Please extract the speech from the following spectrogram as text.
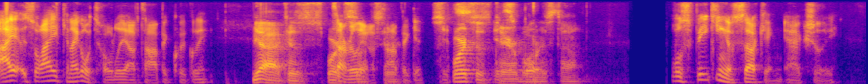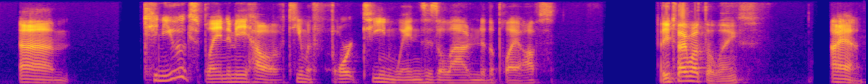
I so I can I go totally off topic quickly. Yeah, because sports it's not really off topic. It, Sports is terrible in this town. Well, speaking of sucking, actually, um, can you explain to me how a team with 14 wins is allowed into the playoffs? Are you talking about the Lynx? I am,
